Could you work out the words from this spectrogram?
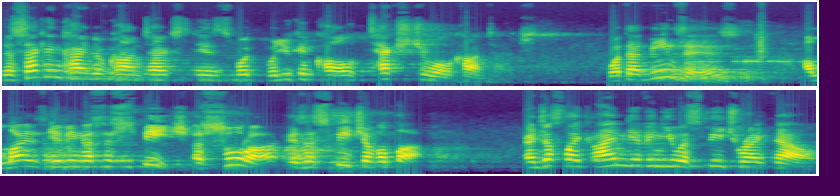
The second kind of context is what, what you can call textual context. What that means is, Allah is giving us a speech. A surah is a speech of Allah. And just like I'm giving you a speech right now,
